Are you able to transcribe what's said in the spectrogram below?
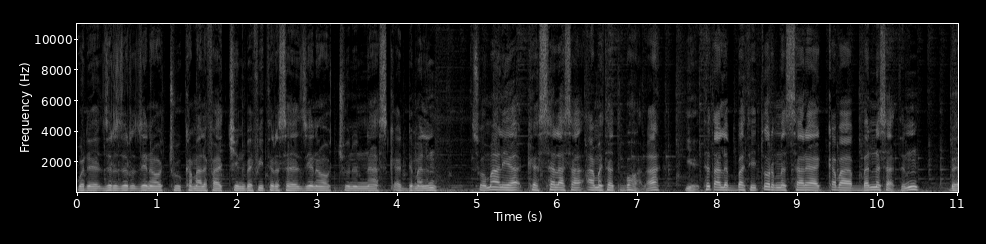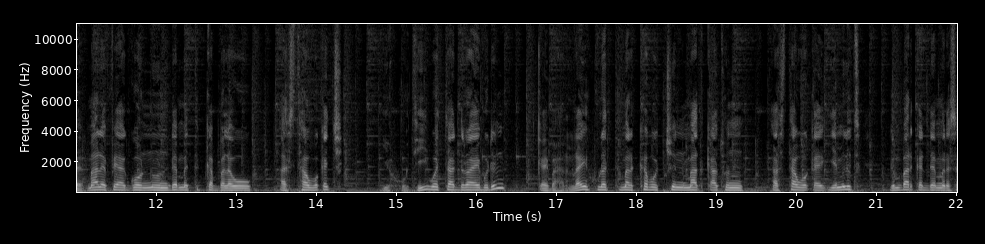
ወደ ዝርዝር ዜናዎቹ ከማለፋችን በፊት ርዕሰ ዜናዎቹን እናስቀድመልን። ሶማሊያ ከ30 ዓመታት በኋላ የተጣለባት የጦር መሣሪያ ዕቀባ መነሳትን በማለፊያ ጎኑ እንደምትቀበለው አስታወቀች። የሁቲ ወታደራዊ ቡድን ቀይ ባሕር ላይ ሁለት መርከቦችን ማጥቃቱን አስታወቀ። የሚሉት ግንባር ቀደም ርዕሰ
